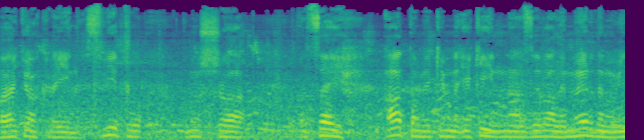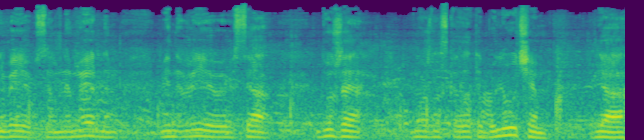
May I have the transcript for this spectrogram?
багатьох країн світу, тому що цей атом, який називали мирним, він виявився немирним, він виявився дуже, можна сказати, болючим для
